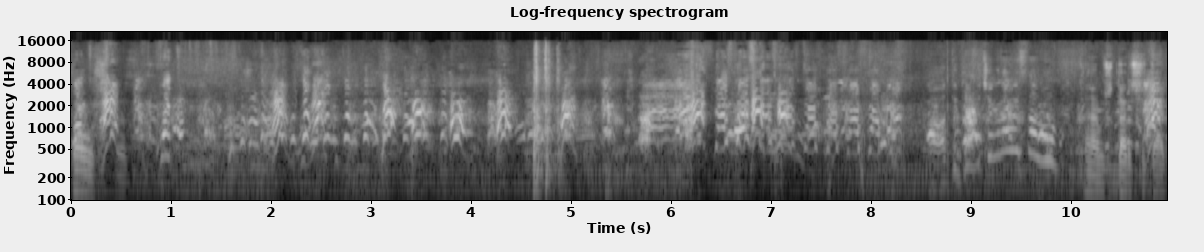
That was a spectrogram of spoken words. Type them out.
Połóż. O, ty go wyciągnąłeś znowu. Tam, że dar się tak.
